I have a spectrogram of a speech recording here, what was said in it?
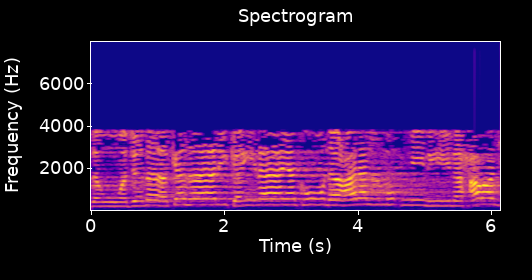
زَوَّجْنَاكَهَا لِكَي لا يَكُونَ عَلَى الْمُؤْمِنِينَ حَرَجٌ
